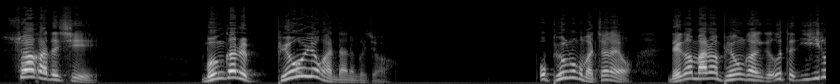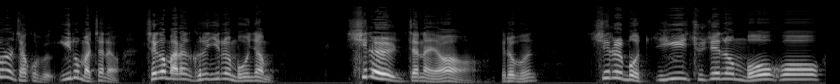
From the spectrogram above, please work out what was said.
수학하듯이 뭔가를 배우려고 한다는 거죠. 어, 배우는 거 맞잖아요. 내가 말하는 배운 거니까 어떤 이론을 자꾸 배우, 이론 맞잖아요. 제가 말하는 그런 이론은 뭐냐면 시를 있잖아요. 여러분. 시를 뭐 이 주제는 뭐고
